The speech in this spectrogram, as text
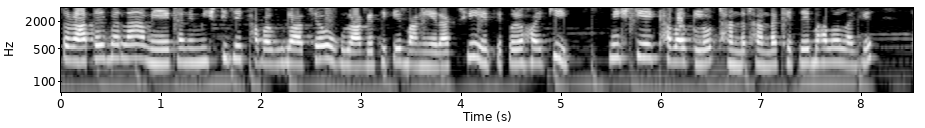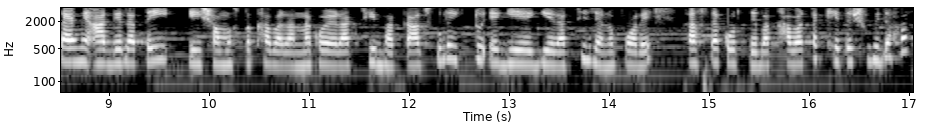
তো রাতের বেলা আমি এখানে মিষ্টি যে খাবারগুলো আছে ওগুলো আগে থেকে বানিয়ে রাখছি। এতে করে হয় কি, মিষ্টি এই খাবারগুলো ঠান্ডা ঠান্ডা খেতে ভালো লাগে। তাই আমি আগের রাতেই এই সমস্ত খাবার রান্না করে রাখছি বা কাজগুলো একটু এগিয়ে এগিয়ে রাখছি যেন পরে কাজটা করতে বা খাবারটা খেতে সুবিধা হয়।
